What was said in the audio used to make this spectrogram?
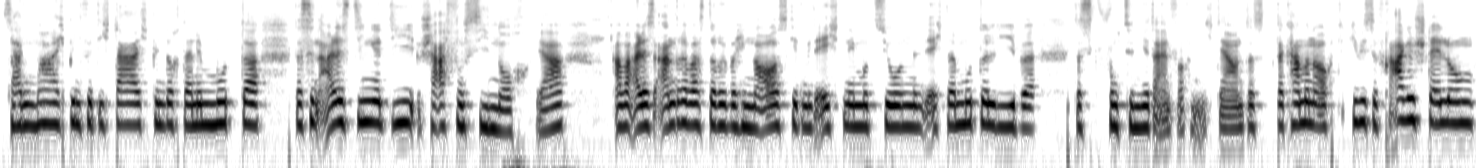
sagen, Ma, ich bin für dich da, ich bin doch deine Mutter. Das sind alles Dinge, die schaffen sie noch. Ja? Aber alles andere, was darüber hinausgeht, mit echten Emotionen, mit echter Mutterliebe, das funktioniert einfach nicht. Ja. Und das, da kann man auch gewisse Fragestellungen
